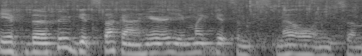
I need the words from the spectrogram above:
if the food gets stuck on here, you might get some smell and some,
